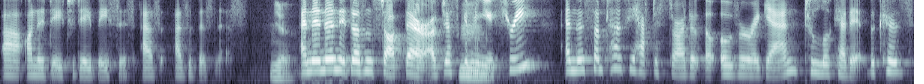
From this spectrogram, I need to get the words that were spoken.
uh, on a day-to-day basis as as a business. Yeah. And then, then it doesn't stop there. I've just given you three. And then sometimes you have to start over again to look at it because,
